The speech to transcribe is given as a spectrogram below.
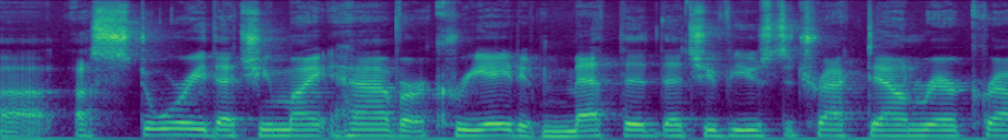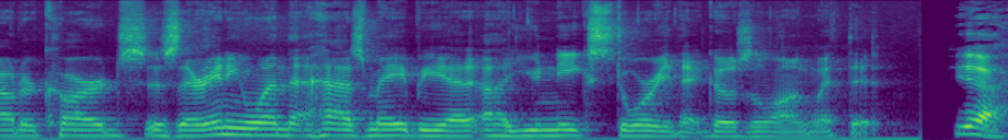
uh, a story that you might have or a creative method that you've used to track down rare Crowder cards? Is there anyone that has maybe a, a unique story that goes along with it? Yeah,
